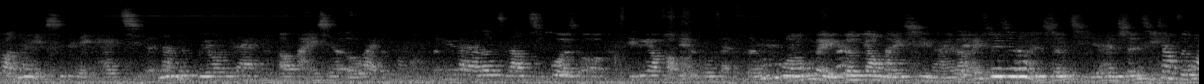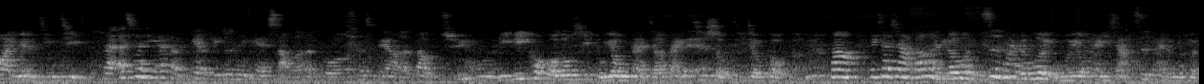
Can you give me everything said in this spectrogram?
候，它也是可以开启的，这样就不用再呃买一些额外的光灯，因为大家都知道直播的时候。一定要跑很多盏灯，完美灯要买起来了，哎，所以真的很神奇，很神奇，这样子的话也很经济。对，而且应该很便利，就是你可以少了很多各式各样的道具。里里扣扣东西不用带，只要带一只手机就够了。那哎，夏夏，刚才你个问自拍的部分，我们有看一下自拍的部分。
